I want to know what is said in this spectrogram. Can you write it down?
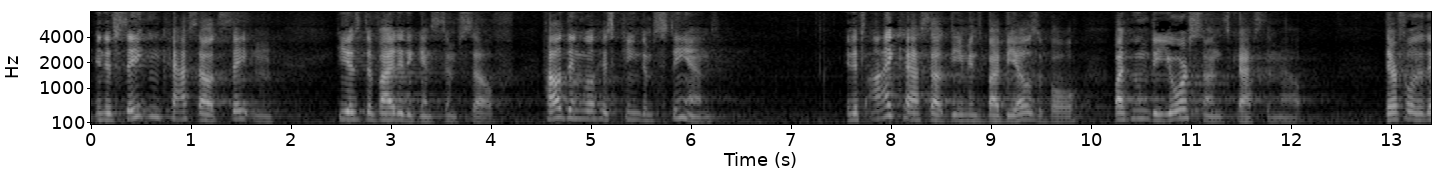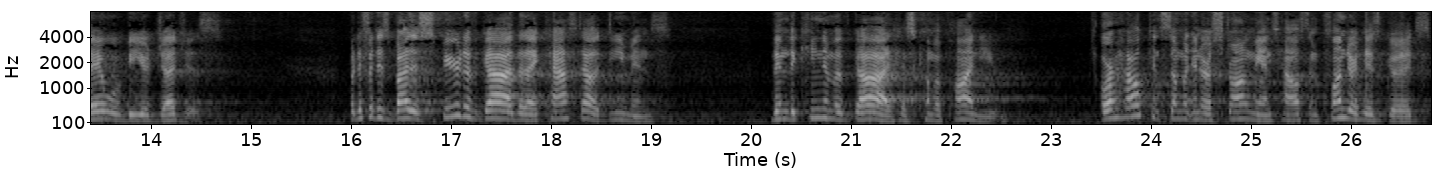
And if Satan casts out Satan, he is divided against himself. How then will his kingdom stand? And if I cast out demons by Beelzebul, by whom do your sons cast them out? Therefore, they will be your judges. But if it is by the Spirit of God that I cast out demons, then the kingdom of God has come upon you. Or how can someone enter a strong man's house and plunder his goods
